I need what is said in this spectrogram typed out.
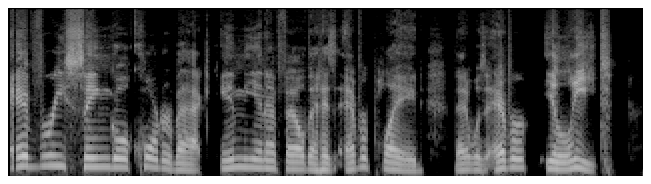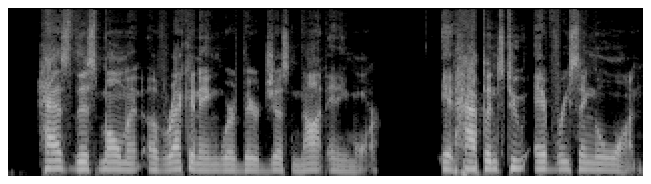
every single quarterback in the NFL that has ever played that was ever elite has this moment of reckoning where they're just not anymore. It happens to every single one.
